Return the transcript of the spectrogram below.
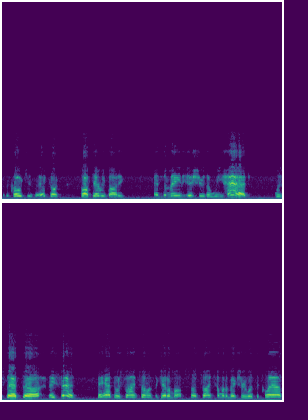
to the coaches, the head coach, talked to everybody. And the main issue that we had was that uh, they said they had to assign someone to get him up, so assign someone to make sure he went to class,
